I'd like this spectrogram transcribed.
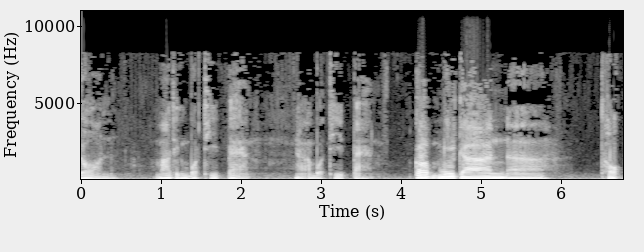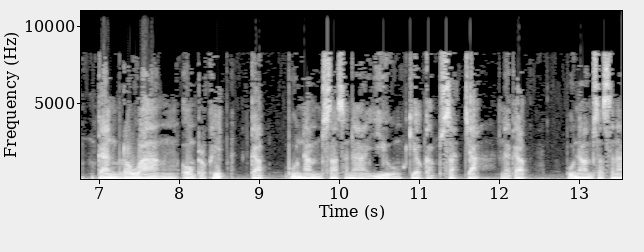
ยอห์นมาถึงบทที่แปดนะบทที่แปดก็มีการอ่าถก กันระหว่างองค์พระคริสต์กับผู้นำศาสนายิวเกี่ยวกับสัจจะนะครับ ผู้นำศาสนา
